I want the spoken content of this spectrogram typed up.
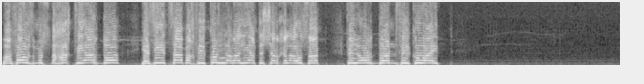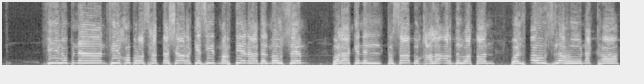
وفوز مستحق في أرضه. يزيد سابق في كل راليات الشرق الأوسط. في الأردن في الكويت في لبنان في قبرص حتى شارك يزيد مرتين هذا الموسم ولكن التسابق على أرض الوطن والفوز له نكهة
